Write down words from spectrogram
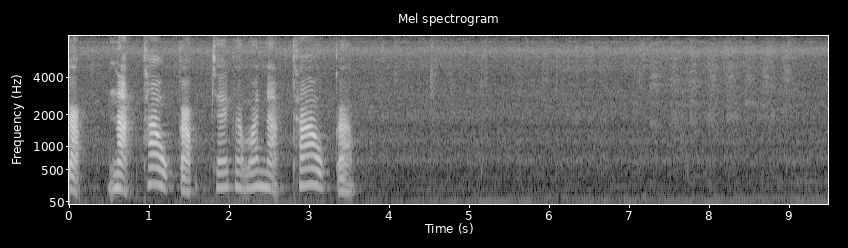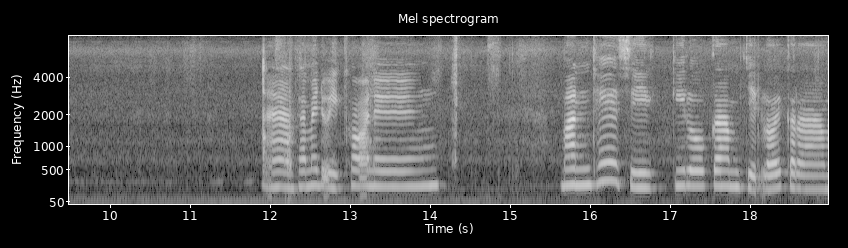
กับหนักเท่ากับ ใช้คำว่าหนักเท่ากับอ่าถ้าไม่ดูอีกข้อหนึ่ง มันเทศ4กิโลกรัม700กรัม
